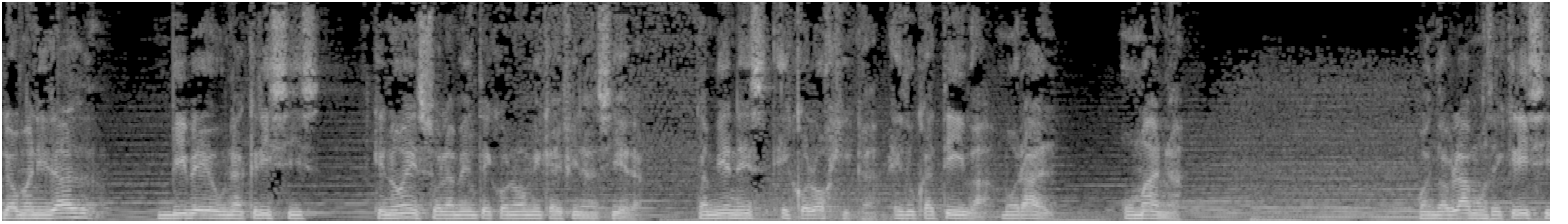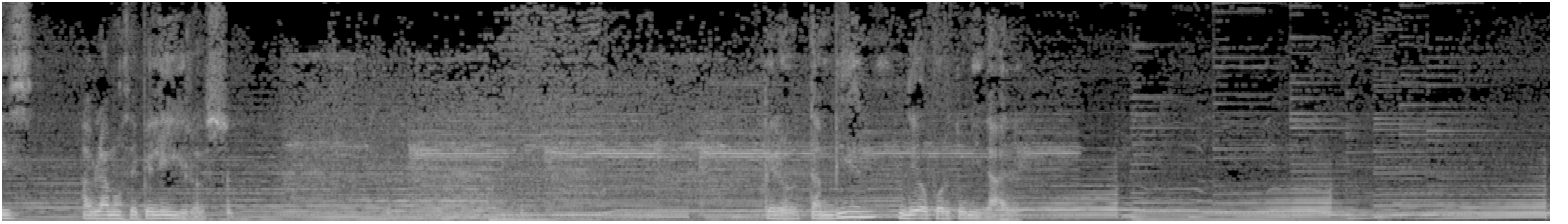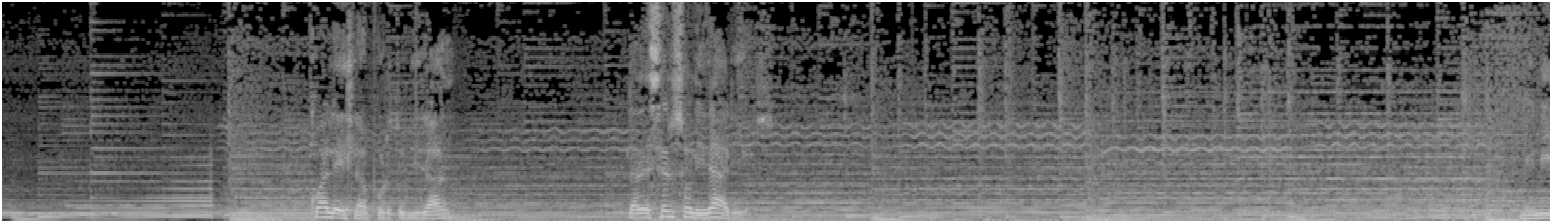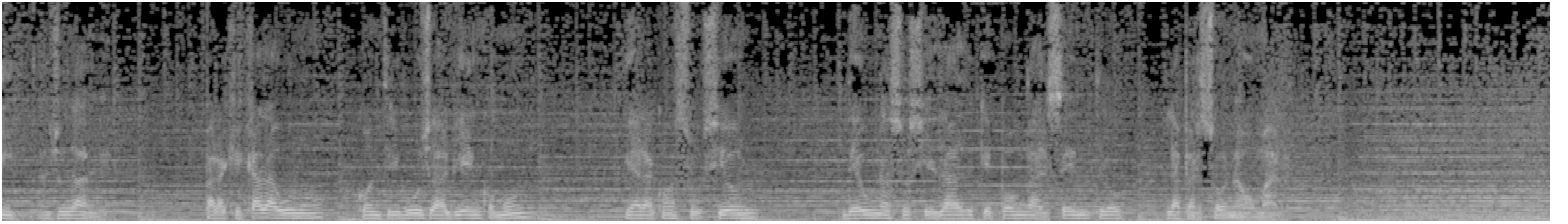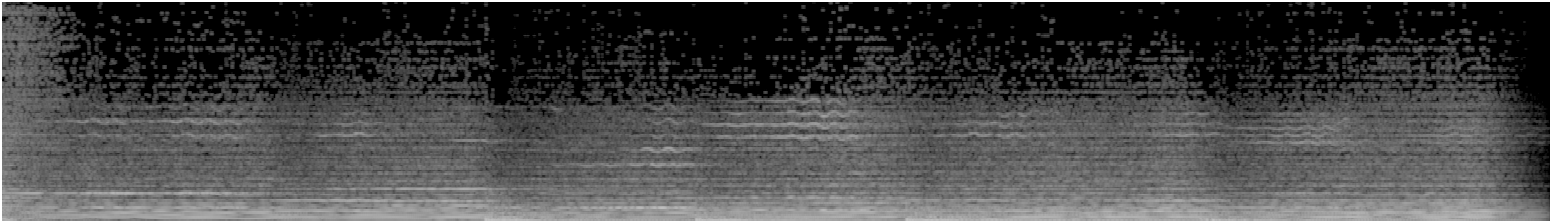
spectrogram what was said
La humanidad vive una crisis que no es solamente económica y financiera, también es ecológica, educativa, moral, humana. Cuando hablamos de crisis, hablamos de peligros. pero también de oportunidades. ¿Cuál es la oportunidad? La de ser solidarios. Vení, ayudarme, para que cada uno contribuya al bien común y a la construcción de una sociedad que ponga al centro la persona humana.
